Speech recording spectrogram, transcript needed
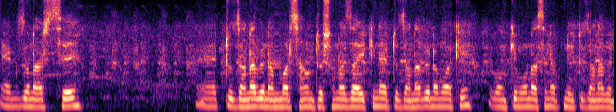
একজন আসছে। একটু জানাবেন আমার সাউন্ডটা শোনা যায় কিনা, একটু জানাবেন আমাকে। এবং কেমন আছেন আপনি একটু জানাবেন।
